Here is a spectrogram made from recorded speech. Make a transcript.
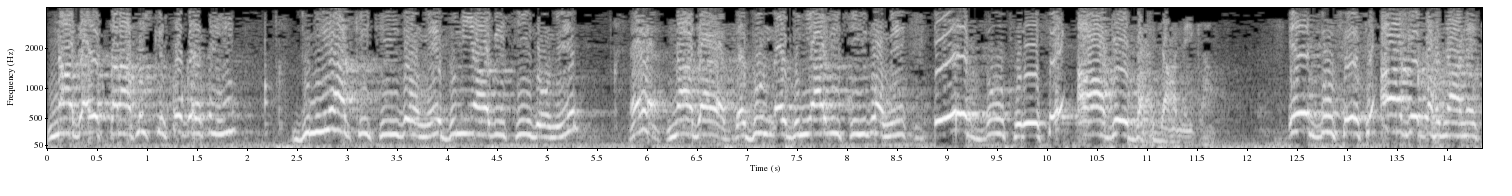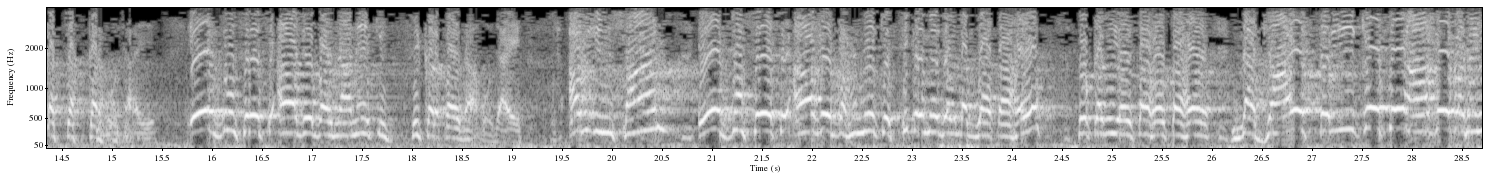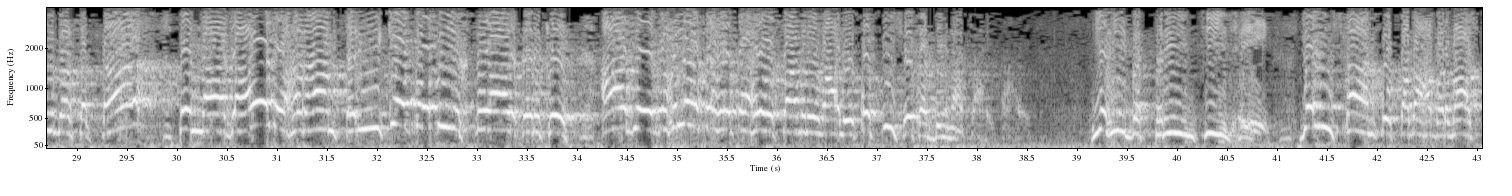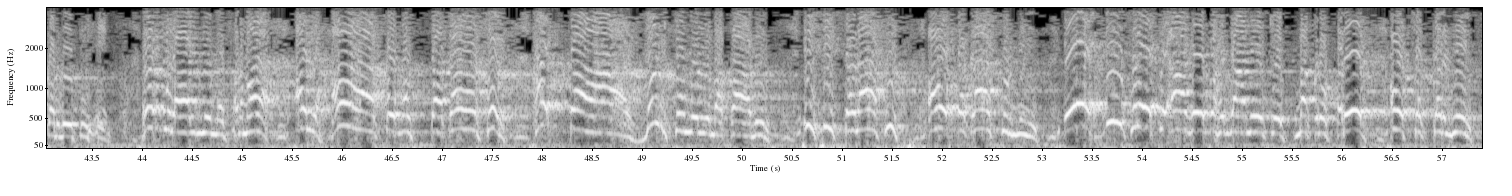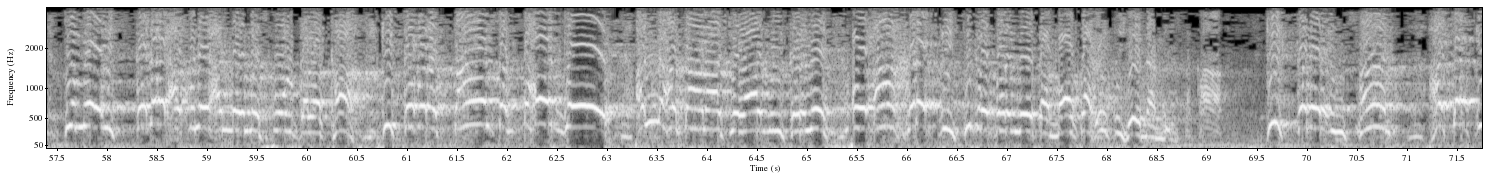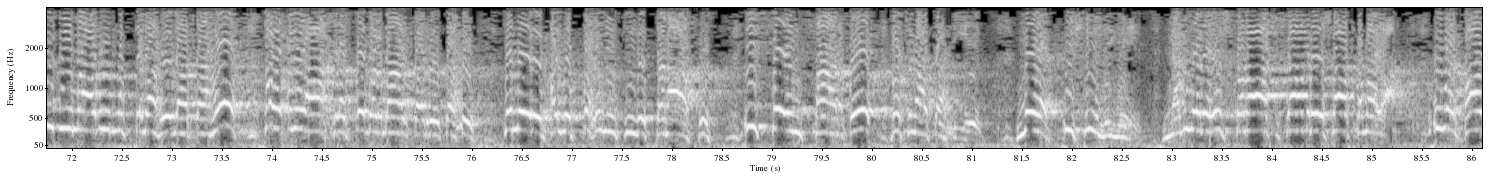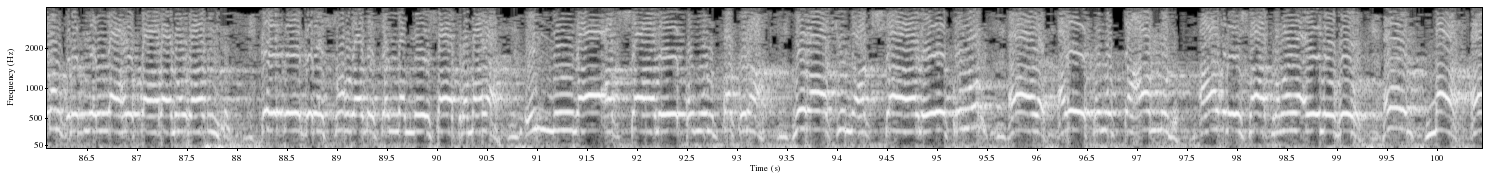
ناجائز تنافس کس کو کہتے ہیں؟ دنیا کی چیزوں میں، دنیاوی چیزوں میں ناجائز دنیاوی چیزوں میں ایک دوسرے سے آگے بڑھ جانے کا۔ ایک دوسرے سے آگے بڑھ جانے کا چکر ہو جائے۔ ایک دوسرے سے آگے بڑھ جانے کی فکر پیدا ہو جائے۔ اب انسان ایک دوسرے سے آگے بڑھنے کے فکر میں جب لگ جاتا ہے، تو کبھی ایسا ہوتا ہے، ناجائز طریقے سے آگے بڑھ نہیں بڑھ سکتا، تو ناجائز حرام طریقے کو بھی اختیار کر کے آگے بڑھنا چاہتا ہے اور سامنے والے کو پیچھے کر دینا چاہتا ہے۔ یہی بدترین چیز ہے جو انسان کو تباہ برباد کر دیتی ہے۔ رب العالمین نے فرمایا، الحاق مستقاصر حتی تم المقابل اسی تناسب اور تقاصر میں ایک دوسرے سے آگے بڑھ جانے کے مکر و فریب اور چکر میں تمہیں اس قدر اپنے اندر مشغول کر رکھا کہ قبرستان تک پہنچ گئے۔ اللہ تعالیٰ کے آدمی کرنے اور آخرت کی فکر کرنے کا موقع ہی تجھے نہ مل سکا۔ کس قدر انسان حسد کی بیماری مبتلا ہو جاتا ہے تو اپنی آخرت کو برباد کر دیتا ہے۔ تو میرے بھائی پہلی چیز تنافس، اس سے انسان کو بچنا چاہیے۔ میں اسی لیے نبی علیہ السلام سامنے ساتھ سمایا عمر فاروق رضی اللہ تعالیٰ نورانی ہے کہتے کہ رسول اللہ علیہ وسلم نے ساتھ رمایا امینا اکشار کم الفقرا وراکن اکشار کم ارے کم التحمد آپ نے ساتھ رمایا اے لوگوں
